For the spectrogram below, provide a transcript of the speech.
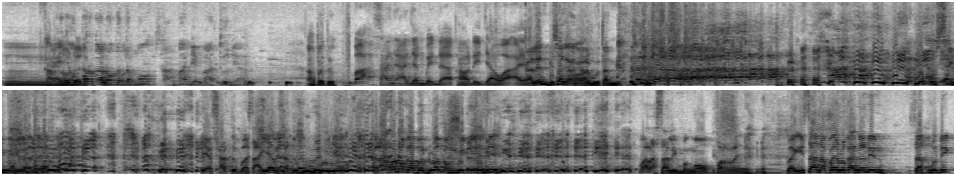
Hmm. Karena udah ada kalau ketemu sama deh atun ya. Apa tuh? bahasanya aja yang beda kalau di Jawa ayam Kalian bisa nggak nggak rebutan mie? Lu pusing nih liatnya. Yang satu bahasa ayam, yang satu bumbunya. Kenapa lo gak berdua ke mic sih? Malah saling mengoper aja. Bang Isan, apa yang lo kangenin saat mudik?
